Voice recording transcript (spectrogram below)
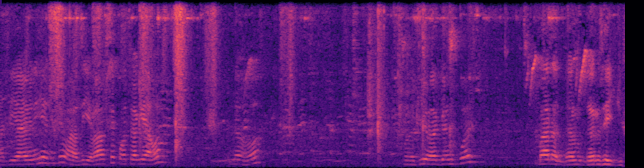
આદિ આવ્યો નહીં હજી આદિ એવા આવશે પાંચ વાગે આવો. એટલે હો. હજી વાગ્યાનું પાંચ, બાર અંધારું ઘર થઈ ગયું.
